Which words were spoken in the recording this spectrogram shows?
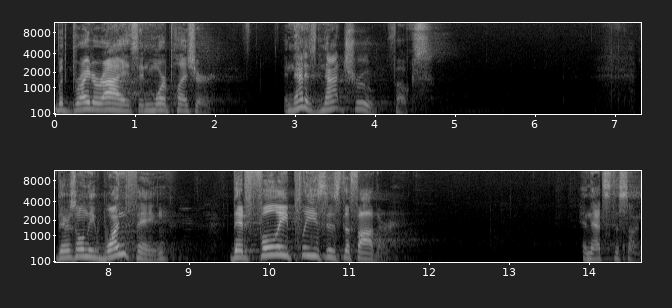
with brighter eyes and more pleasure. And that is not true, folks. There's only one thing that fully pleases the Father, and that's the Son.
